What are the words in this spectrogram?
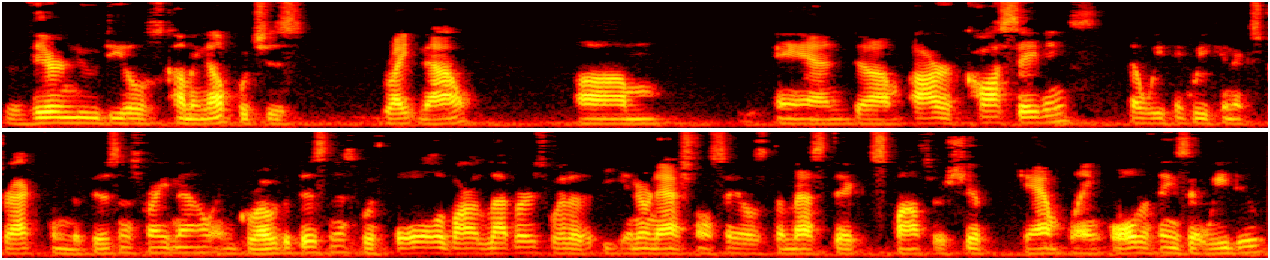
their new deals coming up, which is right now, um, and um, our cost savings that we think we can extract from the business right now and grow the business with all of our levers, whether it be international sales, domestic, sponsorship, gambling, all the things that we do.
